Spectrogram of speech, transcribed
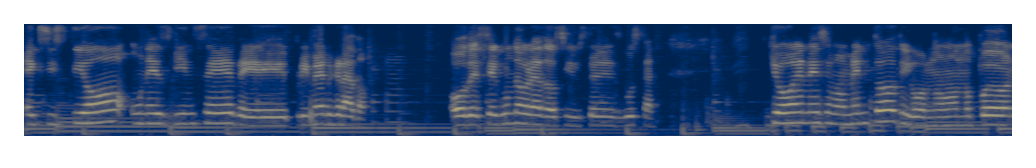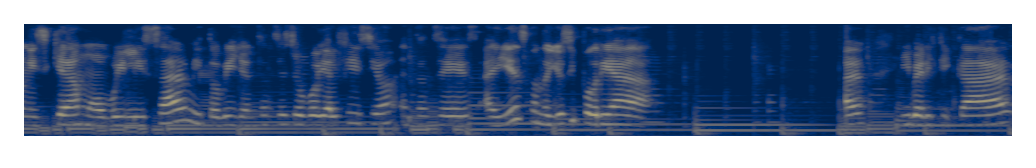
existió un esguince de primer grado o de segundo grado, si ustedes gustan yo en ese momento digo, no, no puedo ni siquiera movilizar mi tobillo, entonces yo voy al fisio, entonces ahí es cuando yo sí podría y verificar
